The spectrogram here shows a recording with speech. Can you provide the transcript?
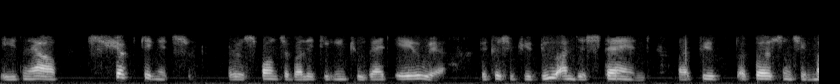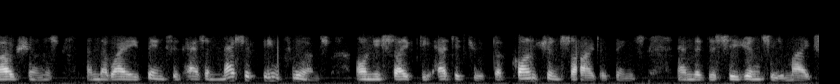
is now shifting its responsibility into that area. Because if you do understand a, a person's emotions and the way he thinks, it has a massive influence on his safety attitude, the conscience side of things, and the decisions he makes.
